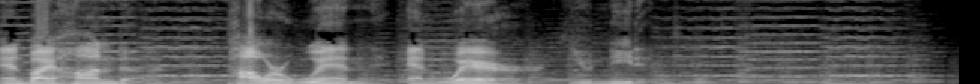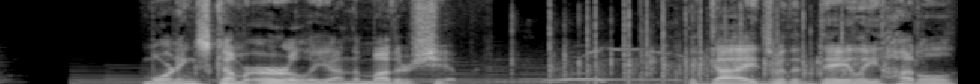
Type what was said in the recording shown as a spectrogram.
And by Honda, power when and where you need it. Mornings come early on the mothership. The guides with a daily huddle,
